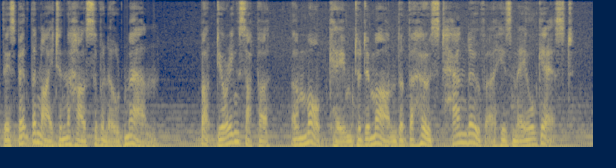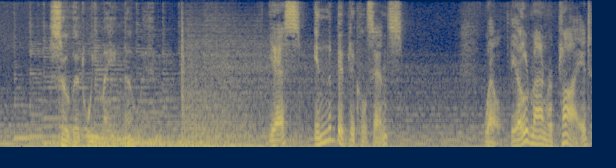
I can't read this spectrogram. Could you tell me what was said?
They spent the night in the house of an old man, but during supper, a mob came to demand that the host hand over his male guest. So that we may know him. Yes, in the biblical sense. Well, the old man replied,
